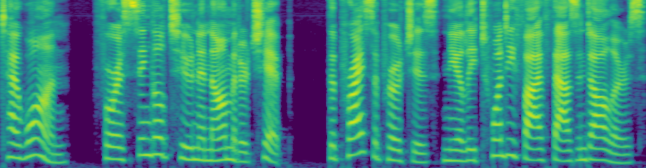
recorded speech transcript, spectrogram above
Taiwan, for a single 2 nanometer chip the price approaches nearly $25,000,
